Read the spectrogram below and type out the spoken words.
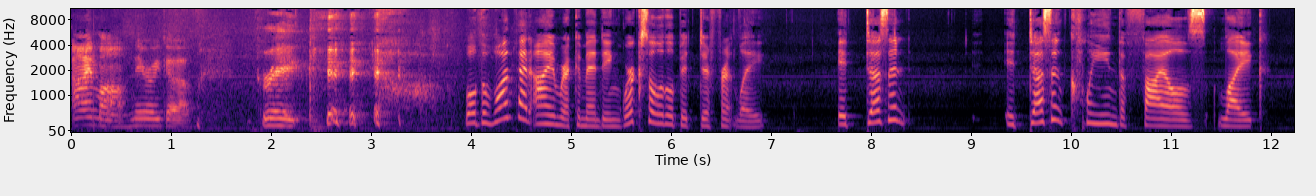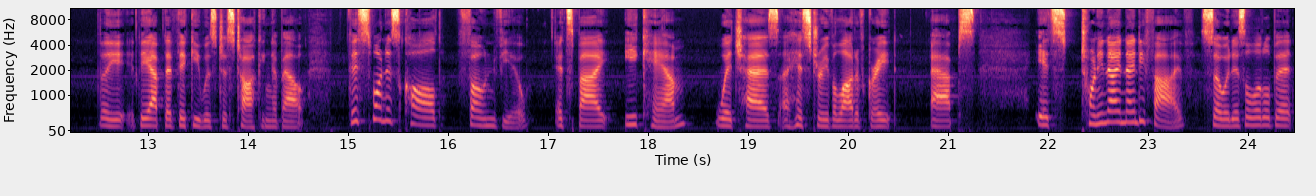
I mom. There we go. Great. Well, the one that I am recommending works a little bit differently. It doesn't it doesn't clean the files like the the app that Vicky was just talking about. This one is called Phone View. It's by Ecamm, which has a history of a lot of great apps. It's twenty nine ninety five, so it is a little bit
